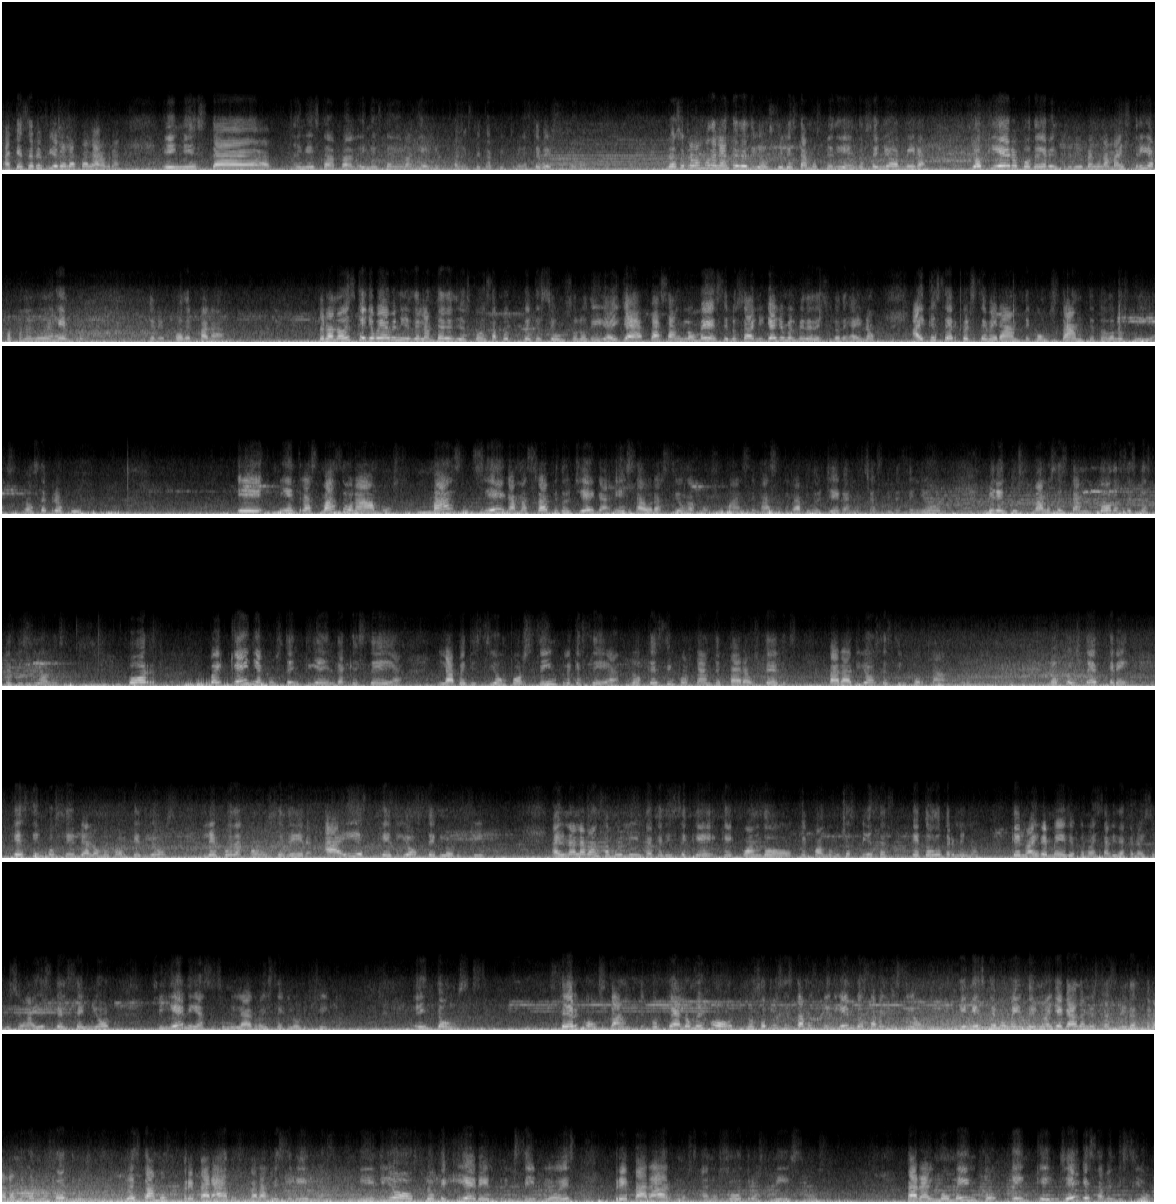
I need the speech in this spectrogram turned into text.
¿A qué se refiere la palabra? En esta, en esta, en este evangelio, en este capítulo, en este verso, perdón. Nosotros vamos delante de Dios y le estamos pidiendo, Señor, mira, yo quiero poder inscribirme en una maestría, por ponerle un ejemplo, tener poder pagarla. Pero no es que yo voy a venir delante de Dios con esa petición un solo día y ya pasan los meses, los años, ya yo me olvidé de eso y lo dejé ahí. No, hay que ser perseverante, constante todos los días, no se preocupe. Eh, mientras más oramos, más llega, más rápido llega esa oración a consumarse, más rápido llega a nuestras vidas. Señor, miren, en tus manos están todas estas peticiones. Por pequeña que usted entienda que sea la petición, por simple que sea, lo que es importante para ustedes, para Dios es importante. Lo que usted cree que es imposible, a lo mejor que Dios le pueda conceder, ahí es que Dios se glorifica. Hay una alabanza muy linda que dice que, que, cuando, que cuando muchos piensan que todo terminó, que no hay remedio, que no hay salida, que no hay solución, ahí es que el Señor viene y hace su milagro y se glorifica. Entonces, ser constante, porque a lo mejor nosotros estamos pidiendo esa bendición en este momento y no ha llegado a nuestras vidas, pero a lo mejor nosotros no estamos preparados para recibirlas. Y Dios lo que quiere en principio es prepararnos a nosotros mismos para el momento en que llegue esa bendición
